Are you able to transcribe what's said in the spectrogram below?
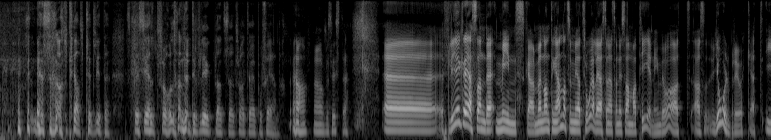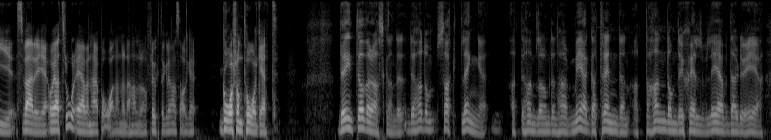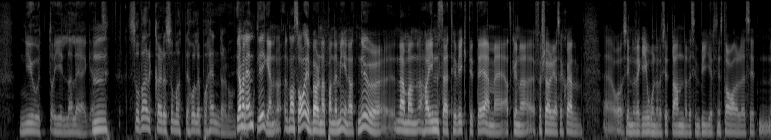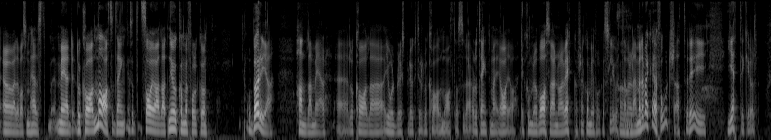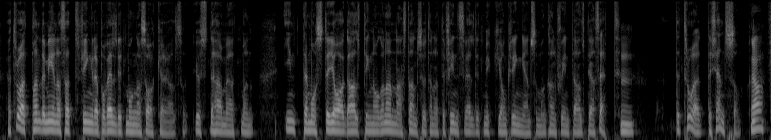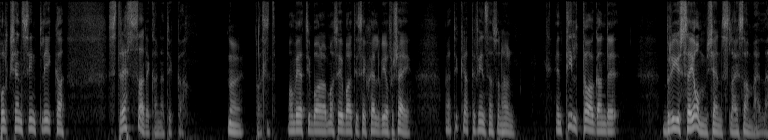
Sen dess har jag alltid haft ett lite speciellt förhållande till flygplatser. Jag tror att jag är på fel. Ja, ja precis det. Uh, flygresande minskar, men någonting annat som jag tror jag läste nästan i samma tidning, det var att alltså, jordbruket i Sverige, och jag tror även här på Åland när det handlar om frukt och grönsaker, går som tåget. Det är inte överraskande. Det har de sagt länge. Att det handlar om den här megatrenden att ta hand om dig själv, lev där du är, njut och gilla läget. Mm. Så verkar det som att det håller på att hända någonting. Ja men äntligen. Man sa i början av pandemin att nu när man har insett hur viktigt det är med att kunna försörja sig själv eh, och sin region eller sitt land eller sin by eller sin stad eller sin ö eller vad som helst med lokal mat så, tänk, så sa ju alla att nu kommer folk att, att börja handla mer eh, lokala jordbruksprodukter och lokal mat och sådär. Och då tänkte man, ja ja, det kommer att vara så här några veckor, sen kommer ju folk att sluta Ja. med det där. Men det verkar ha fortsatt och det är jättekul. Jag tror att pandemin har satt fingret på väldigt många saker. Alltså. Just det här med att man inte måste jaga allting någon annanstans utan att det finns väldigt mycket omkring en som man kanske inte alltid har sett. Mm. Det tror jag det känns som. Ja, Folk känns inte lika stressade kan jag tycka. nej. Fast man vet ju bara, man ser bara till sig själv i och för sig. Men jag tycker att det finns en sån här, en tilltagande bry sig om känsla i samhället.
